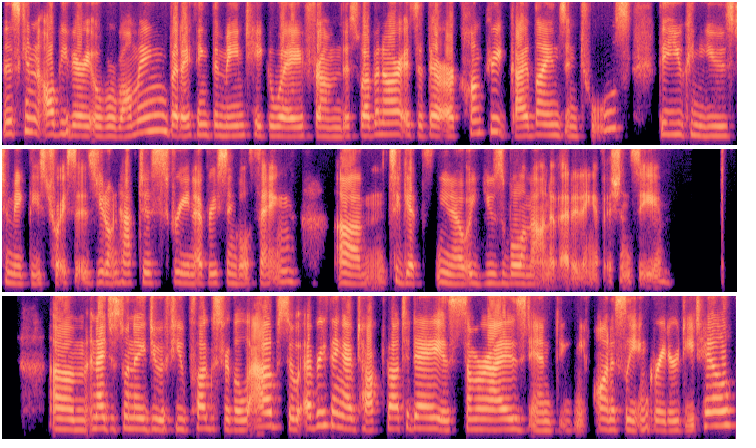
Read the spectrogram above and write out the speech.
this can all be very overwhelming, but I think the main takeaway from this webinar is that there are concrete guidelines and tools that you can use to make these choices. You don't have to screen every single thing um, to get you know a usable amount of editing efficiency. Um, and I just want to do a few plugs for the lab. So everything I've talked about today is summarized and honestly in greater detail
